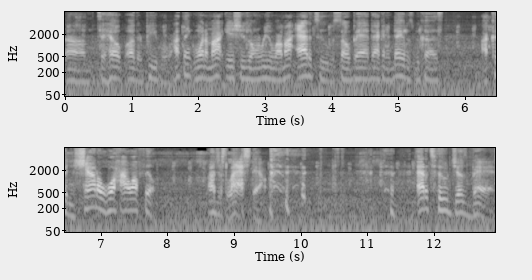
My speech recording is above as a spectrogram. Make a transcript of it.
um, to help other people. I think one of my issues, on the reason why my attitude was so bad back in the day was because I couldn't channel how I felt. I just lashed out. attitude just bad.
